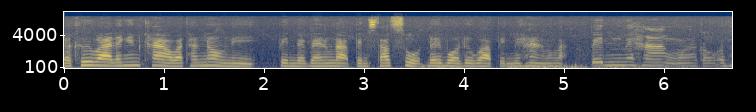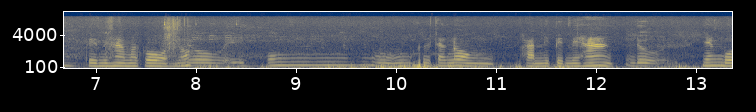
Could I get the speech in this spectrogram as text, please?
ก็คือว่าได้ยินข่าวว่าทั้งน้องนี่เป็นแบบไรน้องละเป็นสาวโสดเลยบ่หรือว่าเป็นแม่ห้างน้องละเป็นแม่ห้างมาก่อนเป็นแม่ห้างมาก่อนเนาะโดยโอ้โอ้คือทางน้องพันธุ์นี่เป็นแม่ห้าง โดย ยังบ่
